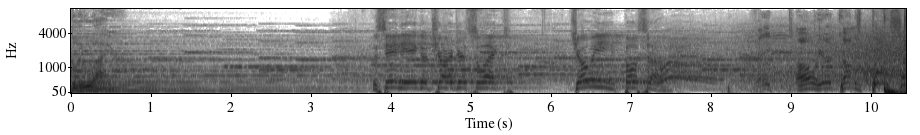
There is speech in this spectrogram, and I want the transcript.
Blue Wire. The San Diego Chargers select Joey Bosa. Hey, oh, here comes Bosa.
